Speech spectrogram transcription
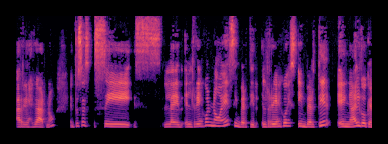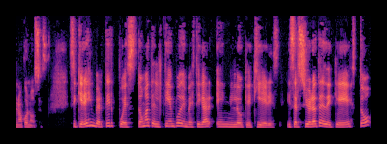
arriesgar, ¿no? Entonces, si el riesgo no es invertir, el riesgo es invertir en algo que no conoces. Si quieres invertir, pues tómate el tiempo de investigar en lo que quieres y cerciórate de que esto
